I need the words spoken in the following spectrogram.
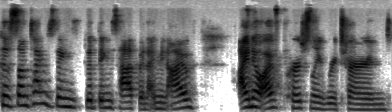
Because sometimes things, good things happen. I mean, I've, I know I've personally returned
